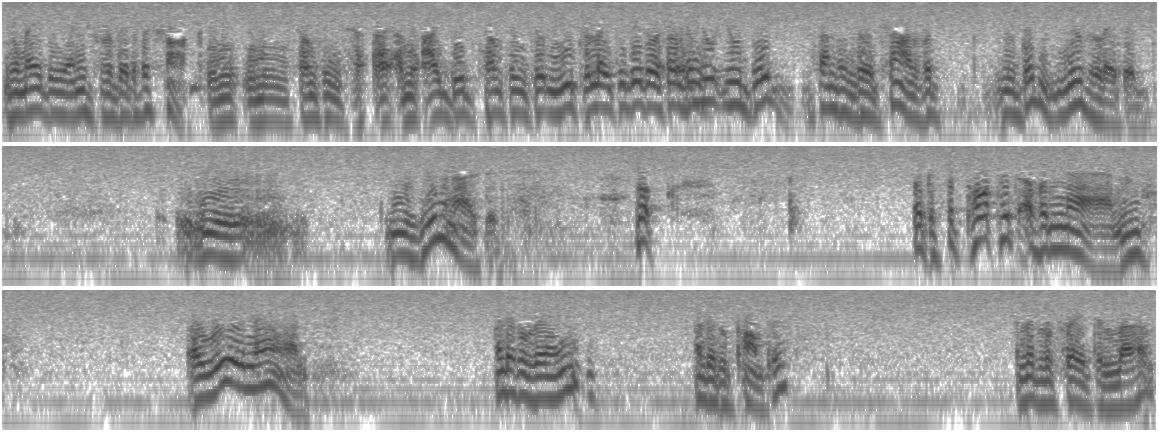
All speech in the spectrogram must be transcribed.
You may be in for a bit of a shock. You mean, you mean something? I, I mean, I did something to mutilated it or something? You, you did something to a child, but you didn't mutilate it. You, you humanized it. Look. Look, it's the portrait of a man. A real man. A little vain. A little pompous. A little afraid to love.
